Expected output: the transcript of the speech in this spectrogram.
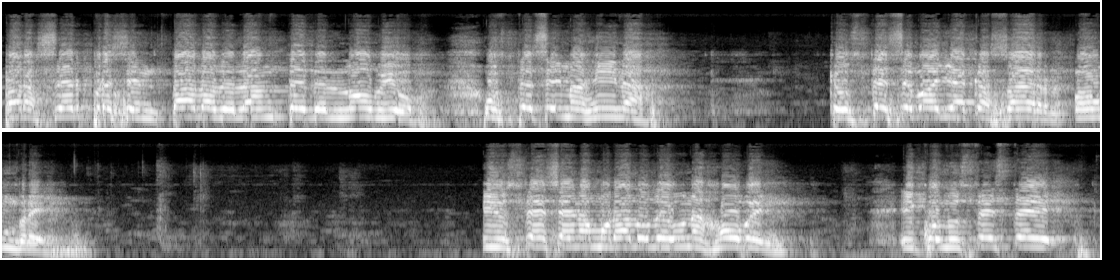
para ser presentada delante del novio. Usted se imagina que usted se vaya a casar, hombre, y usted se ha enamorado de una joven, y cuando usted esté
